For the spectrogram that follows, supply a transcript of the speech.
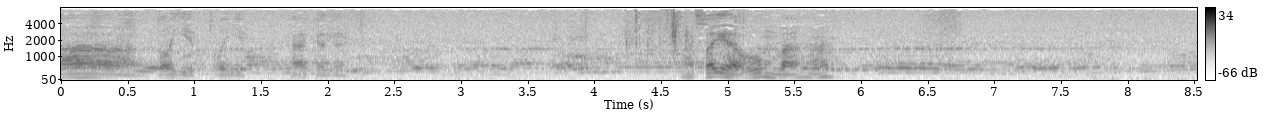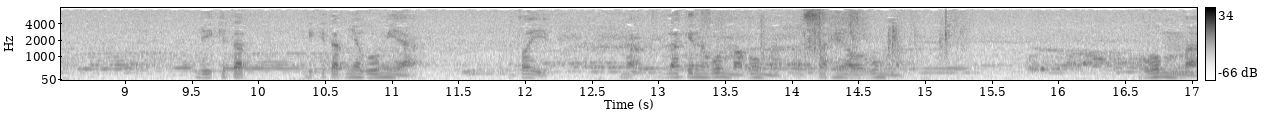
Ah, طيب طيب هكذا saya humma ha? di kitab di kitabnya Gumia. طيب nah, lakin humma humma as-sahih humma humma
